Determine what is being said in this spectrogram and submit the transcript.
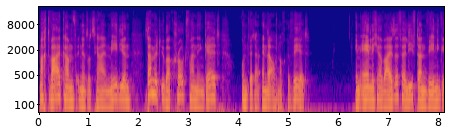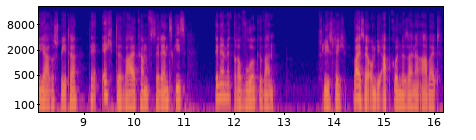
macht Wahlkampf in den sozialen Medien, sammelt über Crowdfunding Geld und wird am Ende auch noch gewählt. In ähnlicher Weise verlief dann wenige Jahre später der echte Wahlkampf Zelenskys, den er mit Bravour gewann. Schließlich weiß er um die Abgründe seiner Arbeit.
